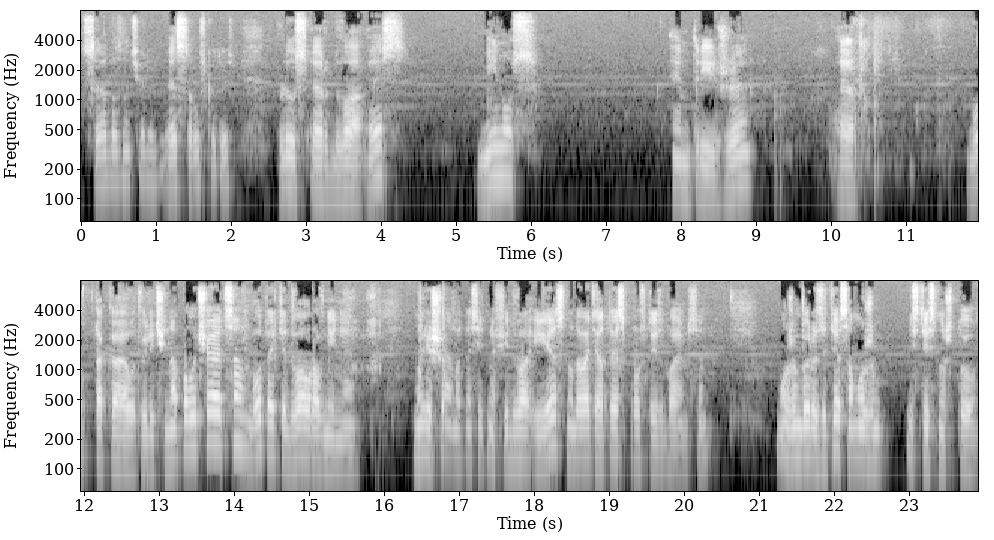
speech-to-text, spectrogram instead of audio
с обозначали, s русская, то есть, плюс r2s минус m3g r. Вот такая вот величина получается. Вот эти два уравнения. Мы решаем относительно φ2 и s, но давайте от s просто избавимся. Можем выразить s, а можем, естественно, что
